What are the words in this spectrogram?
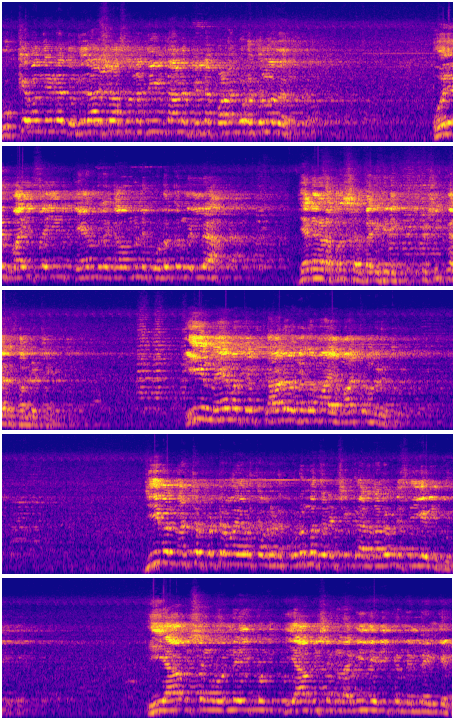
മുഖ്യമന്ത്രിയുടെ ദുരിതാശ്വാസ നിധിയിൽ നിന്നാണ് പിന്നെ പണം കൊടുക്കുന്നത്. ഒരു പൈസയും കേന്ദ്ര ഗവൺമെന്റ് കൊടുക്കുന്നില്ല. ജനങ്ങളുടെ പ്രശ്നം പരിഹരിക്കും കൃഷിക്കാരെ സംരക്ഷിക്കും. ഈ നിയമത്തിൽ കാലോചിതമായ മാറ്റം വരുത്തും. ജീവൻ നഷ്ടപ്പെട്ടു പോയവർക്ക് അവരുടെ കുടുംബത്തെ രക്ഷിക്കാൻ നടപടി സ്വീകരിക്കും. ഈ ആവശ്യങ്ങൾ ഉന്നയിക്കും ഈ ആവശ്യങ്ങൾ അംഗീകരിക്കുന്നില്ലെങ്കിൽ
